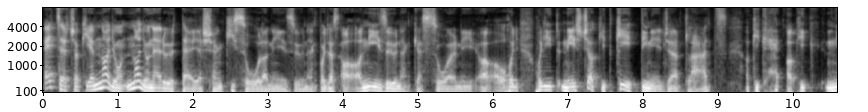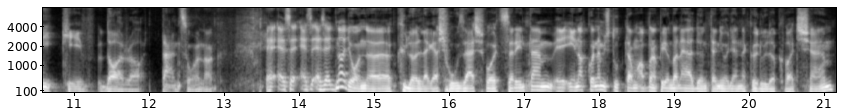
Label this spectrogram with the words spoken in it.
Egyszer csak ilyen nagyon, nagyon erőteljesen kiszól a nézőnek, vagy az, a, a nézőnek kell szólni, a, a, hogy, hogy itt nézd csak, itt két tinédzsert látsz, akik, akik Nick Cave dalra táncolnak. Ez, ez, ez egy nagyon különleges húzás volt szerintem. Én akkor nem is tudtam abban a pillanatban eldönteni, hogy ennek örülök vagy sem,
